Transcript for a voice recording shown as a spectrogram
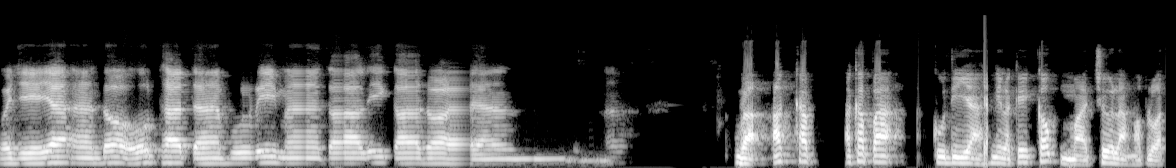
Vajaya Ando Uttha Purima Kali Kadrayan Và Akapa Kudiya như là cái cốc mà chưa làm hợp luật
